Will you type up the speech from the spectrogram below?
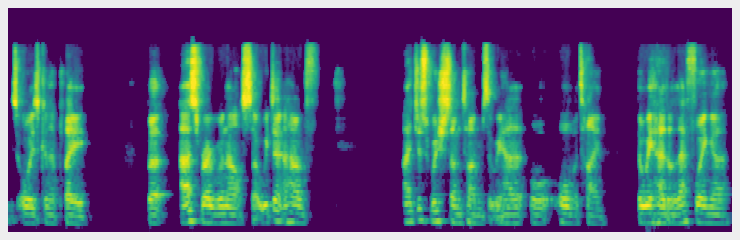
he's always going to play. But as for everyone else, we don't have. I just wish sometimes that we had, or all the time, that we had a left winger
